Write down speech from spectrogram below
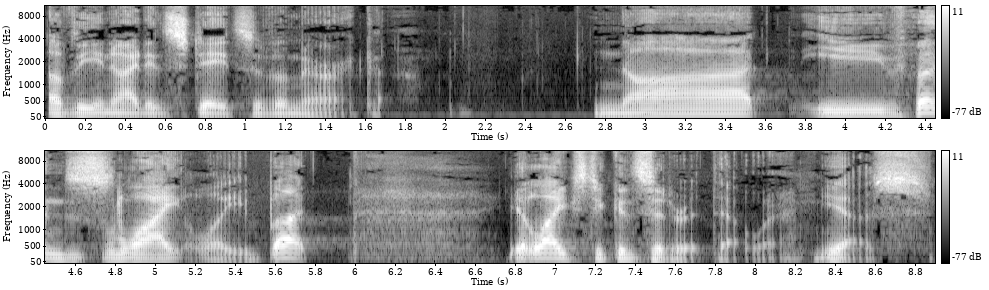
of the United States of America. Not even slightly, but it likes to consider it that way, yes.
